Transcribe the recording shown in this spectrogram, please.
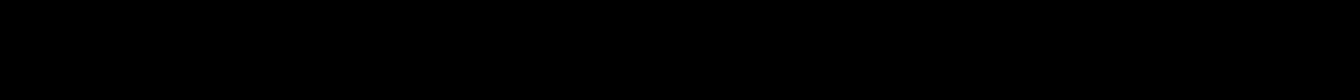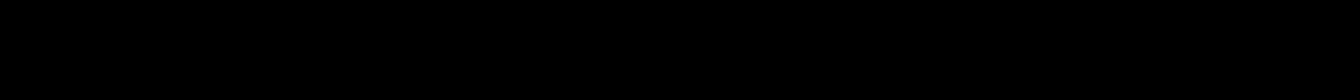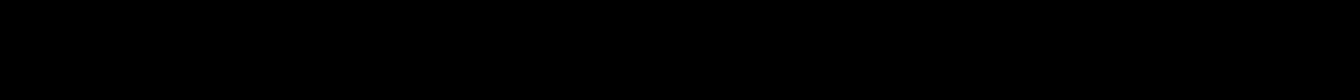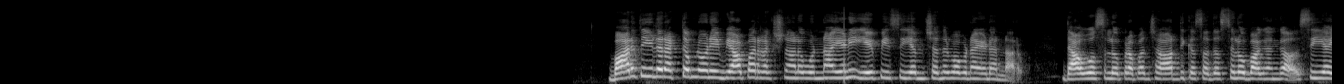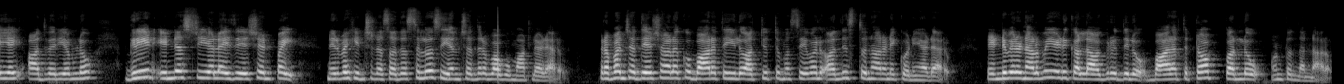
భారతీయుల రక్తంలోనే వ్యాపార లక్షణాలు ఉన్నాయని ఏపీ సీఎం చంద్రబాబు నాయుడు అన్నారు. దావోస్లో ప్రపంచ ఆర్థిక సదస్సులో భాగంగా సిఐఐ ఆధ్వర్యంలో గ్రీన్ ఇండస్ట్రియలైజేషన్పై నిర్వహించిన సదస్సులో సీఎం చంద్రబాబు మాట్లాడారు. ప్రపంచ దేశాలకు భారతీయులు అత్యుత్తమ సేవలు అందిస్తున్నారని కొనియాడారు. రెండు వేల నలభై ఏడు కల్లా అభివృద్ధిలో భారత్ టాప్ వన్లో ఉంటుందన్నారు.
